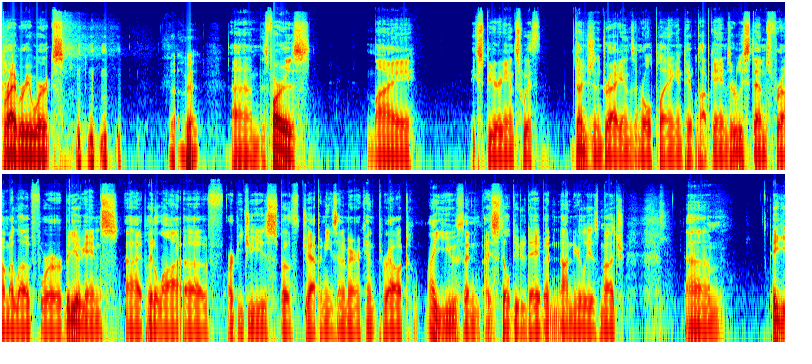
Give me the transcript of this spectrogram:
Bribery works. right. Um, as far as my experience with Dungeons and Dragons and role playing and tabletop games, it really stems from my love for video games. Uh, I played a lot of RPGs, both Japanese and American, throughout my youth, and I still do today, but not nearly as much. Um, I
